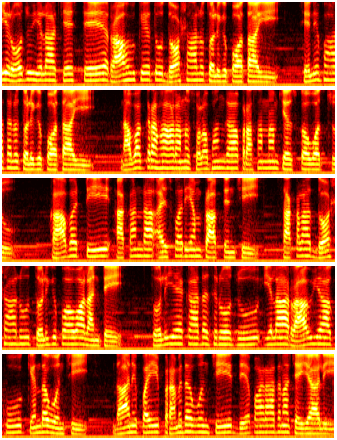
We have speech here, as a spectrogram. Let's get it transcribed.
ఈ రోజు ఇలా చేస్తే రాహుకేతు దోషాలు తొలగిపోతాయి శని బాధలు తొలగిపోతాయి. నవగ్రహాలను సులభంగా ప్రసన్నం చేసుకోవచ్చు. కాబట్టి అఖండ ఐశ్వర్యం ప్రాప్తించి సకల దోషాలు తొలగిపోవాలంటే తొలి ఏకాదశి రోజు ఇలా రావ్యాకు కింద ఉంచి దానిపై ప్రమిద ఉంచి దీపారాధన చెయ్యాలి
